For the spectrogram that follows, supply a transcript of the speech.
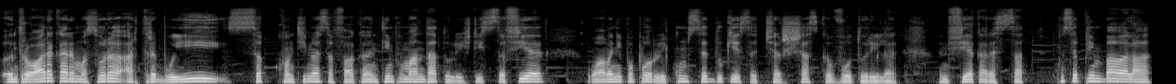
într-o oarecare măsură ar trebui să continue să facă în timpul mandatului, știți, să fie oamenii poporului, cum se duc ei să cerșească voturile în fiecare sat, cum se plimba la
